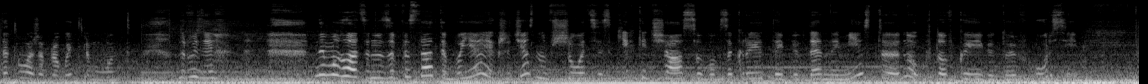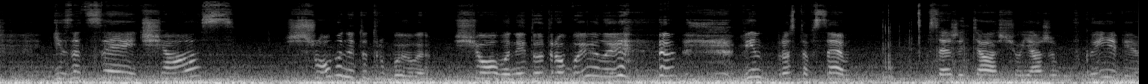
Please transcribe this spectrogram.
для того, щоб ремонт. Друзі, не могла це не записати, бо я, якщо чесно, в шоці, скільки часу був закритий південний міст. Ну, хто в Києві, той в курсі. І за цей час. Що вони тут робили? Що вони тут робили? Він просто все, все життя, що я живу в Києві,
